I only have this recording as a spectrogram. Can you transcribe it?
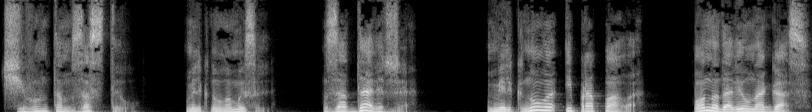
«Чего он там застыл?» — мелькнула мысль. «Задавит же!» Мелькнула и пропала. Он надавил на газ.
